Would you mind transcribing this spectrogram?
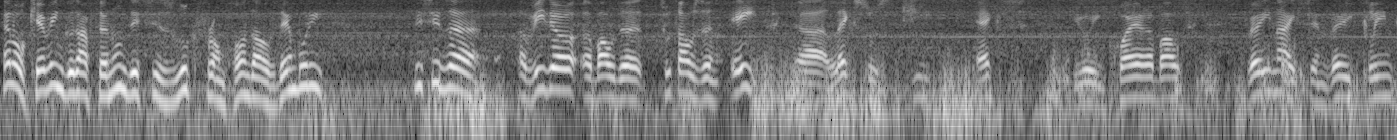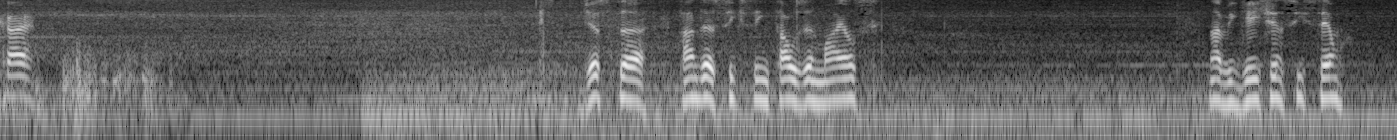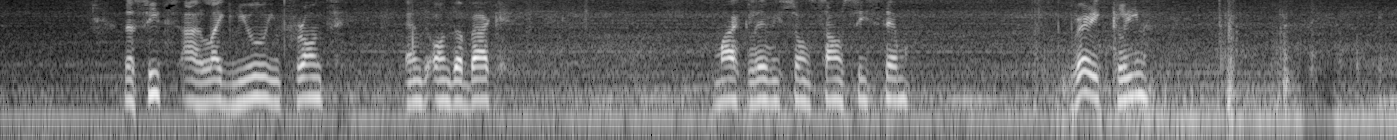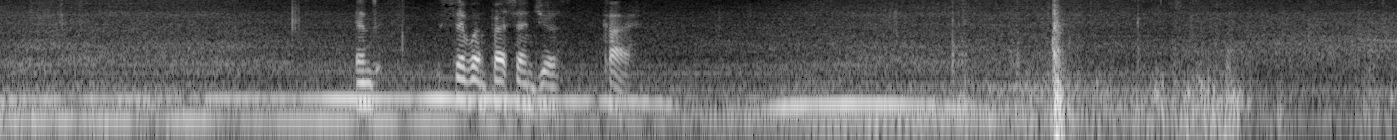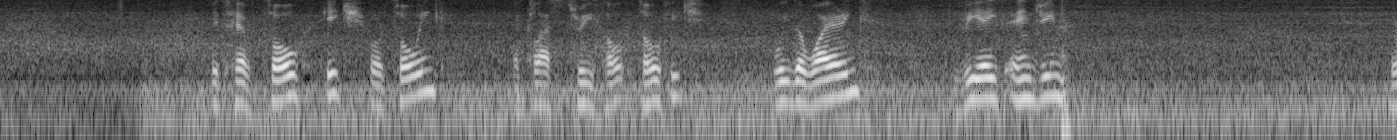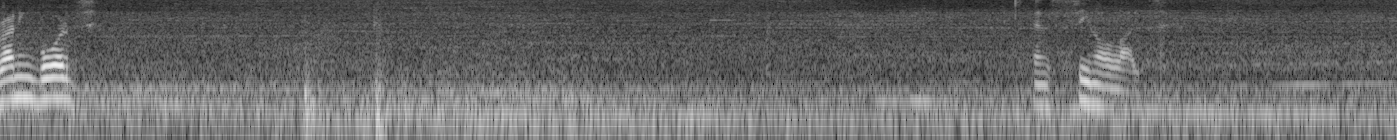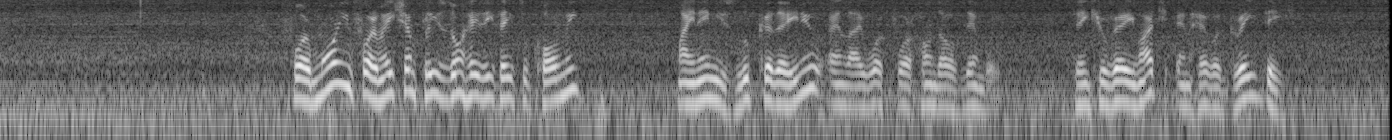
Hello Kevin, good afternoon. This is Luke from Honda of Danbury. This is a, a video about the 2008 uh, Lexus GX you inquire about. Very nice and very clean car. Just uh, under 16,000 miles. Navigation system the seats are like new in front and on the back. Mark Levinson sound system. Very clean. And seven passenger car It's have tow hitch for towing, a class 3 tow hitch with the wiring, V8 engine, running boards, and signal lights. For more information, please don't hesitate to call me. My name is Luke Cadainho and I work for Honda of Danbury. Thank you very much and have a great day.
